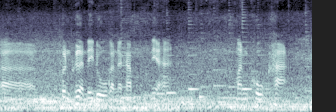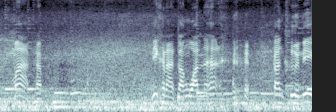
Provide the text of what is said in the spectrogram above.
เเพื่อนๆได้ดูกันนะครับ เนี่ยฮะ มันขรุขระมากครับ นี่ขนาดกลางวันนะฮะ กลางคืนนี่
